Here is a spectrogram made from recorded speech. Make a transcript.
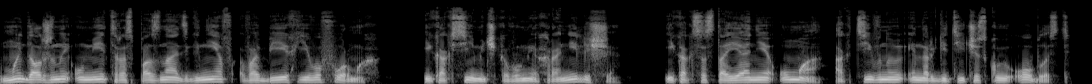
Мы должны уметь распознать гнев в обеих его формах, и как семечко в уме хранилище, и как состояние ума, активную энергетическую область,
